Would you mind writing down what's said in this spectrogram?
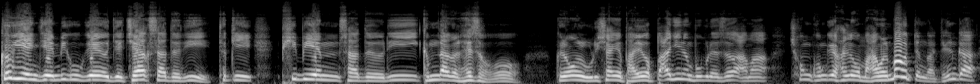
거기에 이제 미국의 어제 제약사들이 특히 PBM사들이 급락을 해서 그리고 오늘 우리 시장에 바이오가 빠지는 부분에서 아마 총 공개하려고 마음을 먹었던 것 같아요. 그러니까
